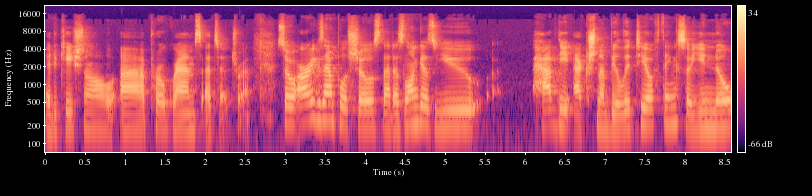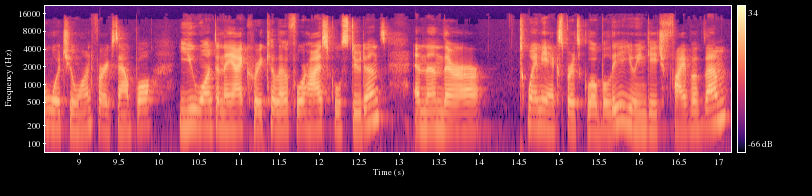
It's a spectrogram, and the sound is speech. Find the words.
educational uh, programs, etc. So our example shows that as long as you have the actionability of things, so you know what you want. For example, you want an AI curricula for high school students, and then there are 20 experts globally, you engage five of them,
